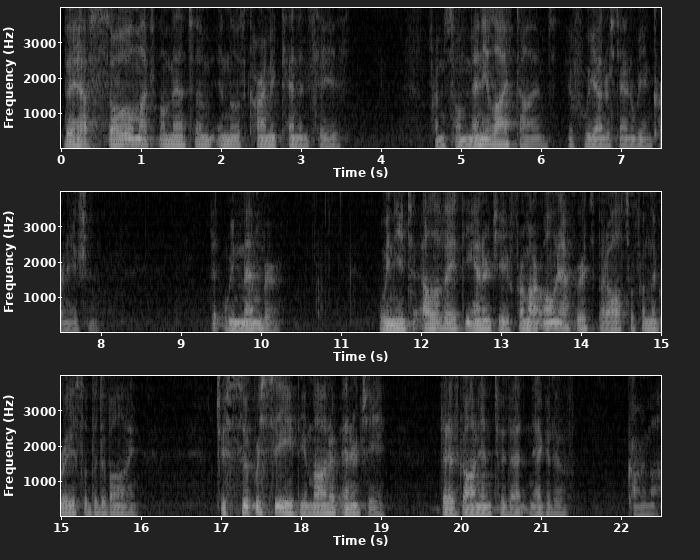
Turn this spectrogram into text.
they have so much momentum in those karmic tendencies from so many lifetimes, if we understand reincarnation, that remember we need to elevate the energy from our own efforts, but also from the grace of the divine, to supersede the amount of energy that has gone into that negative karma.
